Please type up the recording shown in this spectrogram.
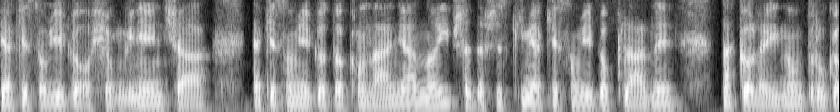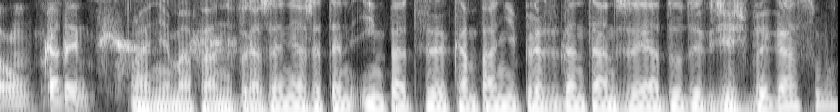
jakie są jego osiągnięcia, jakie są jego dokonania, no i przede wszystkim, jakie są jego plany na kolejną, drugą kadencję. A nie ma pan wrażenia, że ten impet kampanii prezydenta Andrzeja Dudy gdzieś wygasł?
